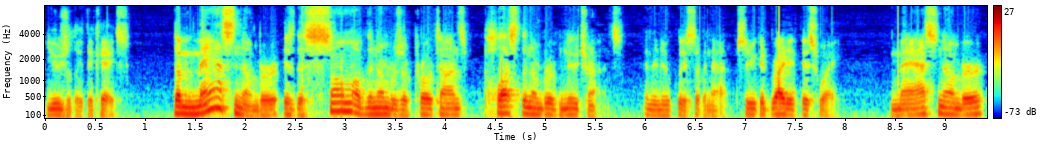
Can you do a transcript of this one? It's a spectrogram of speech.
usually the case. The mass number is the sum of the numbers of protons plus the number of neutrons in the nucleus of an atom. So you could write it this way. Mass number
